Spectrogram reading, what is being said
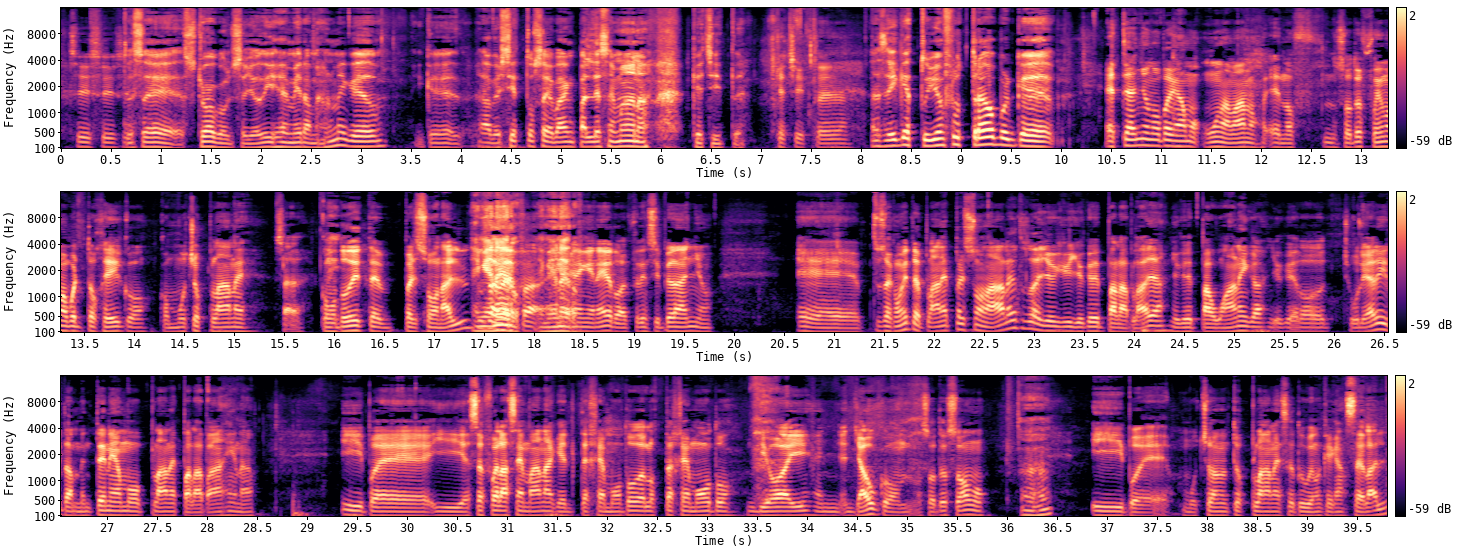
Sí, sí, sí. ese struggle. So yo dije, mira, mejor me quedo y que a ver si esto se va en un par de semanas. Qué chiste. Qué chiste. Así que estoy bien frustrado porque Este año no pegamos una mano. Eh, nos- nosotros fuimos a Puerto Rico con muchos planes, ¿sabes? Como tú dijiste, personal. en enero, en enero. En enero, al principio de año. Eh, tú sabes, como dijiste, planes personales. Tú sabes, yo, yo, yo quiero ir para la playa, yo quiero ir para Guánica, yo quiero chulear y también teníamos planes para la página. Y pues, y esa fue la semana que el terremoto de los terremotos dio ahí en, en Yauco, donde nosotros somos. ajá, Y pues muchos de nuestros planes se tuvieron que cancelar.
